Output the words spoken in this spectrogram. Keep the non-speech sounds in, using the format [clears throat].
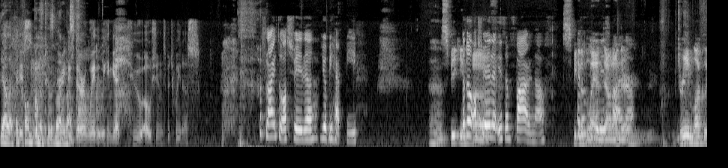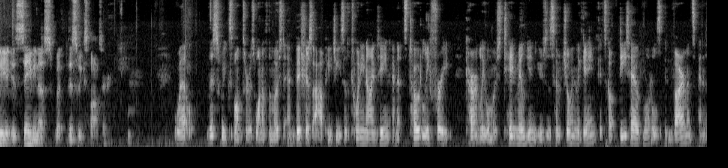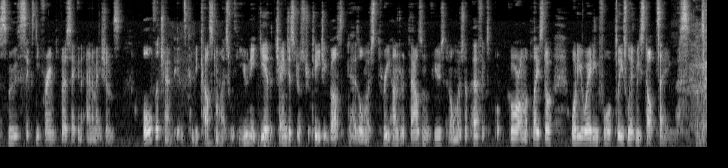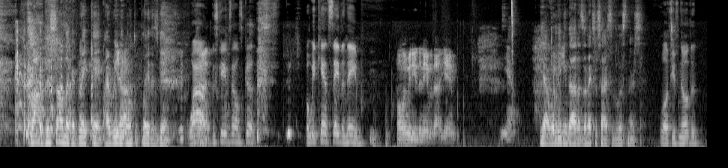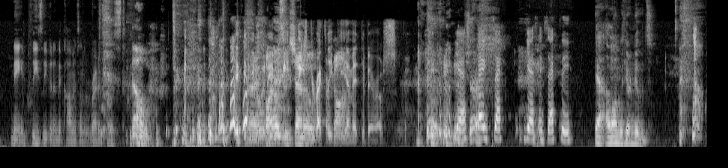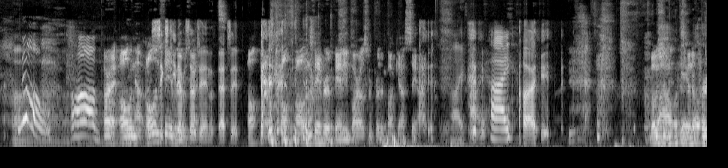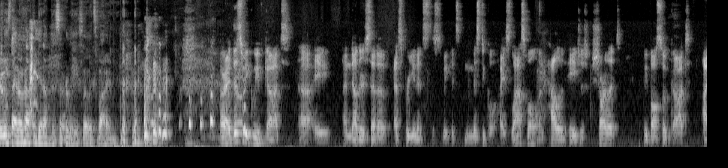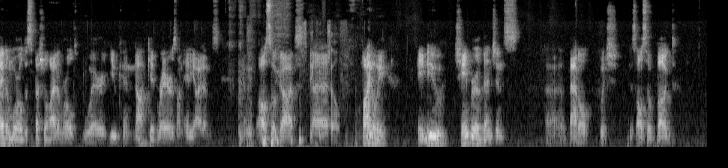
Yeah, like a Is- continent is not enough. Is there a way that we can get two oceans between us? Fly to Australia, you'll be happy. Uh, speaking Although of Australia isn't far enough. speaking of don't land down under, enough. Dream luckily is saving us with this week's sponsor. Well, this week's sponsor is one of the most ambitious RPGs of 2019, and it's totally free. Currently, almost 10 million users have joined the game. It's got detailed models, environments, and the smooth 60 frames per second animations. All the champions can be customized with unique gear that changes your strategic buffs. It has almost 300,000 reviews and almost a perfect score on the Play Store. What are you waiting for? Please let me stop saying this. Wow, this sounds like a great game. I really Yeah. want to play this game. Wow, Yeah. this game sounds good. But we can't say the name. If only we knew the name of that game. Yeah. Yeah, we're leaving that as an exercise to the listeners. Well, if you know the name, please leave it in the comments on the Reddit post. [laughs] No. [laughs] If, if you know the name, please, please directly are. PM it to Barros. [laughs] Yes, Sure. exact. Yes, exactly. Yeah, along with your nudes. Uh, No! Oh, all right, all in No, all in 16 favor. of episodes that. in, that's it. All, yeah, all, all in favor of banning Baros from further podcasts. Say aye. I hi. Hi. Hi. Motion Wow, has okay, been well, at least I don't have to get up this early, so it's fine. [laughs] All right, this week we've got uh, a another set of Esper units. This week it's Mystical Ice Lasswell and Hallowed Aegis Charlotte. We've also got Item World, a special item world where you cannot get rares on any items. And we've also [laughs] got uh, finally a new Chamber of Vengeance uh, battle, which is also bugged.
